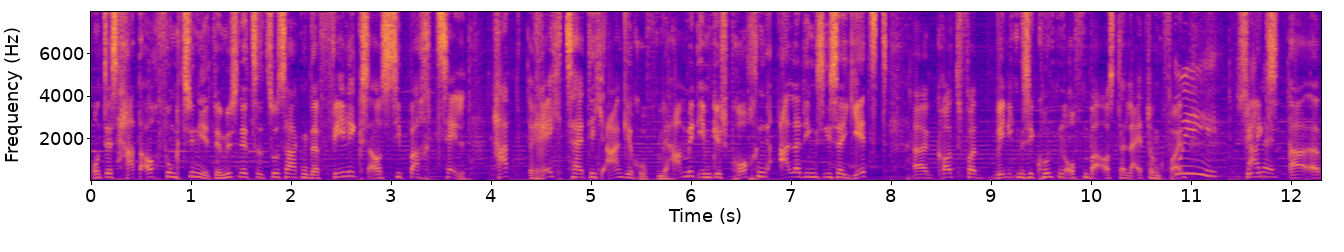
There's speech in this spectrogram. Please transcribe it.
Und es hat auch funktioniert. Wir müssen jetzt dazu sagen, der Felix aus Sippach-Zell hat rechtzeitig angerufen. Wir haben mit ihm gesprochen, allerdings ist er jetzt äh, gerade vor wenigen Sekunden offenbar aus der Leitung gefallen. Ui. Felix, äh, äh,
